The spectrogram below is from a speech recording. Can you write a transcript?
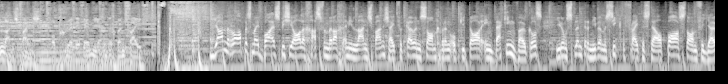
Lunch Punch op Groot FM 90.5. Jan Raap is my baie spesiale gas vanmiddag in die Lunch Bunch. Hy het vir Cohen saamgebring op gitaar en backing vocals hier om splinter nuwe musiek vry te stel. Pa staan vir jou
